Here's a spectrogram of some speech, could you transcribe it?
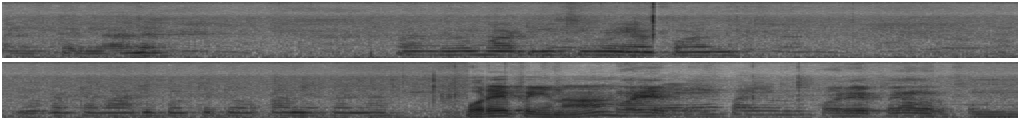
எனக்கு தெரியாது. வந்து மாட்டிக்கிச்சுங்க என் குழந்தை உங்கள்கிட்ட வாடி கொடுத்துட்டு உட்காந்துருக்கேன்னா. ஒரே பையனா? ஒரே பையன். ஒரே பையன் ஒரு பொண்ணு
